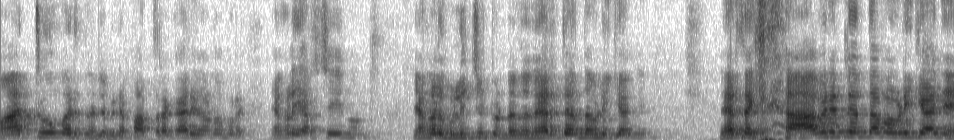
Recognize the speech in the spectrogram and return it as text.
മാറ്റവും വരുന്നില്ല. പിന്നെ പത്രക്കാർ കാണുമ്പോൾ പറയും ഞങ്ങൾ ചർച്ച ചെയ്യുന്നുണ്ട്. ഞങ്ങൾ വിളിച്ചിട്ടുണ്ട്. എന്ന് നേരത്തെ എന്താ വിളിക്കാഞ്ഞ്? നേരത്തെ ക്യാബിനറ്റ് എന്താ വിളിക്കാഞ്ഞേ?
